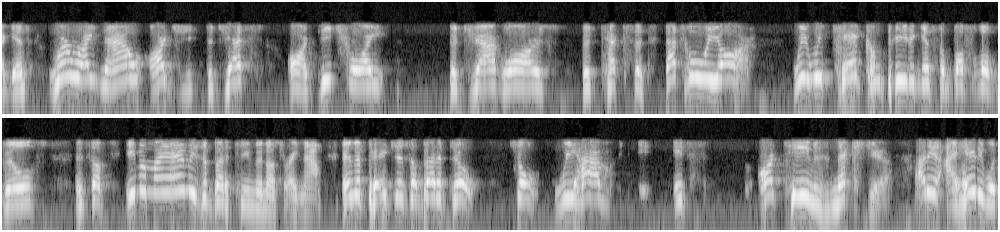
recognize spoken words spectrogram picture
Against we're right now. Our the Jets are Detroit, the Jaguars, the Texans. That's who we are. We we can't compete against the Buffalo Bills and stuff. Even Miami's a better team than us right now, and the Patriots are better too. So we have it's our team is next year. I didn't. I hated what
